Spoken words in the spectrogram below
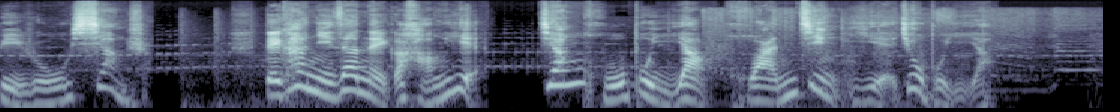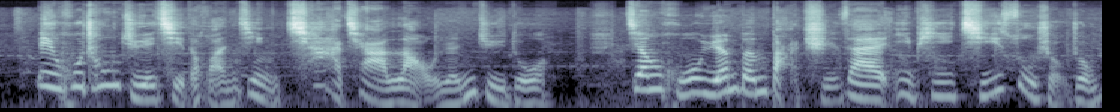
比如相声。得看你在哪个行业，江湖不一样，环境也就不一样。令狐冲崛起的环境恰恰老人居多，江湖原本把持在一批奇宿手中，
